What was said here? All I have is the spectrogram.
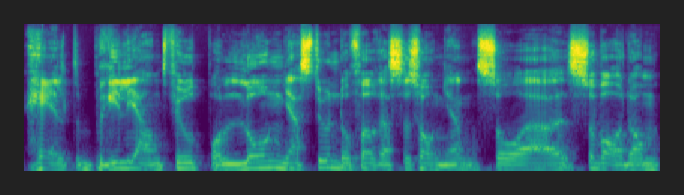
helt briljant fotboll. Långa stunder förra säsongen så, så var de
